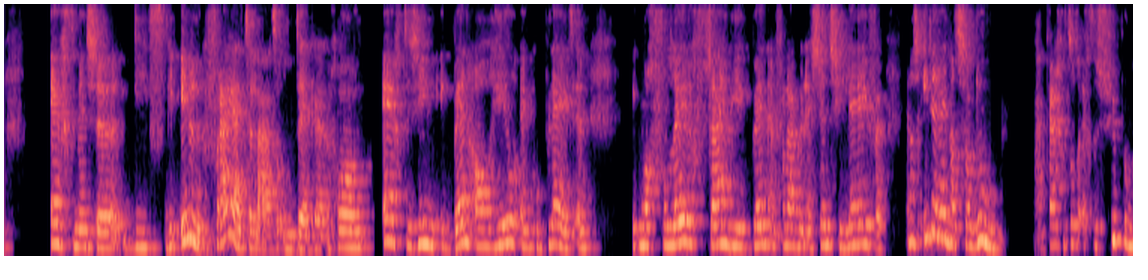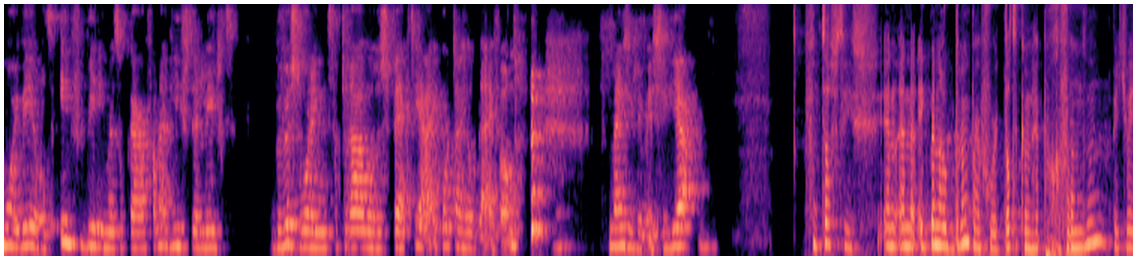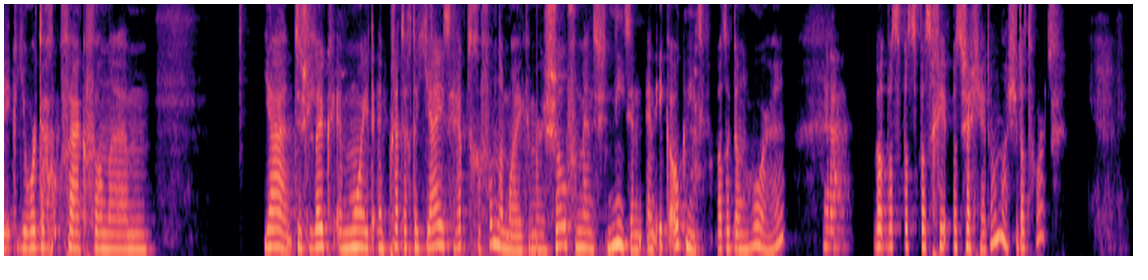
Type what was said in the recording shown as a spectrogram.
echt mensen die, die innerlijke vrijheid te laten ontdekken. Gewoon echt te zien, ik ben al heel en compleet. En ik mag volledig zijn wie ik ben en vanuit mijn essentie leven. En als iedereen dat zou doen, dan krijgen we toch echt een super mooie wereld. In verbinding met elkaar, vanuit liefde, licht, bewustwording, vertrouwen, respect. Ja, ik word daar heel blij van. Mijn zielenmissie, ja. Fantastisch. En, en ik ben er ook dankbaar voor dat ik hem heb gevonden. Weet je wel, je hoort toch ook vaak van... Ehm, ja, het is leuk en mooi en prettig dat jij het hebt gevonden, Maaike, maar zoveel mensen niet. En, en ik ook niet, wat ik dan hoor. Hè? Ja. Wat, wat, wat, wat, wat zeg jij dan als je dat hoort?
